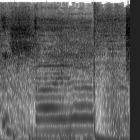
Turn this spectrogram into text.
desire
